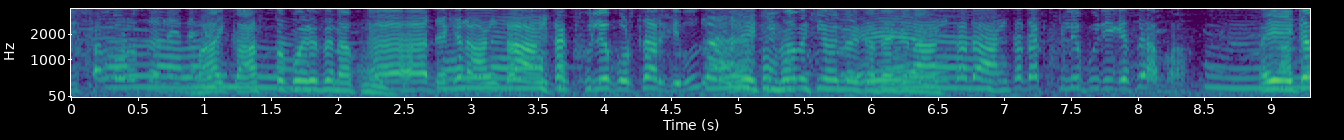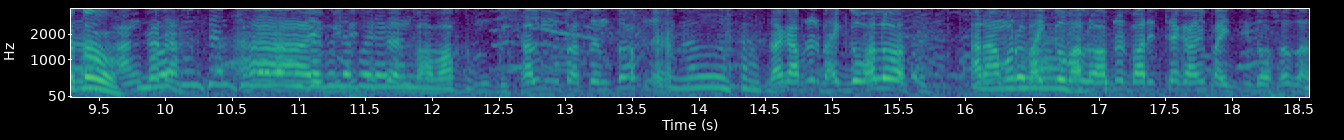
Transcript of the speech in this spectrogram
বিশাল বড় চেন ভাই কাজ তো করেছেন আপনি। হ্যাঁ হ্যাঁ দেখেন আংটা আংটা খুলে পড়ছে আর কি বুঝলেন? এই কীভাবে কি হলো এটা দেখেন আংটাটা আংটাটা খুলে পড়ে গেছে আপা। এই এইটা তো? আংটাটা নতুন চেন খুলে হ্যাঁ এই বিদেশি বাবা বিশাল মোটা চেন তো আপনি। যাক আপনার ভাগ্য ভালো আছে। আর আমারও ভাগ্য ভালো আপনার বাড়ির টাকা আমি পাইছি দশ হাজার।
